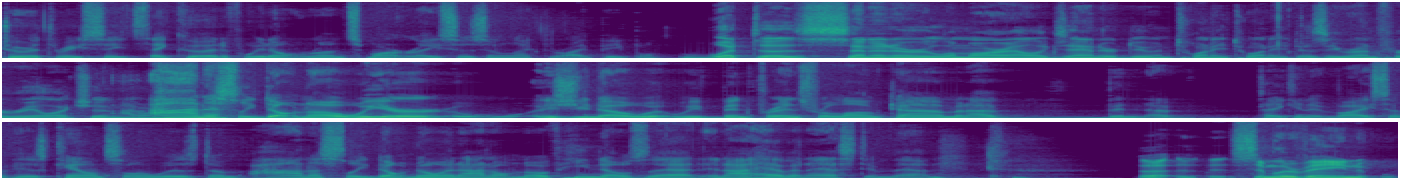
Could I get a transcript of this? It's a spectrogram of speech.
two or three seats they could if we don't run smart races and elect the right people. what does Senator Lamar Alexander do in 2020? Does he run for reelection? or- I honestly don't know. We are, as you know, we- we've been friends for a long time, and I've been I've taken advice of his counsel and wisdom. I honestly don't know, and I don't know if he knows that, and I haven't asked him that. Uh, similar vein,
